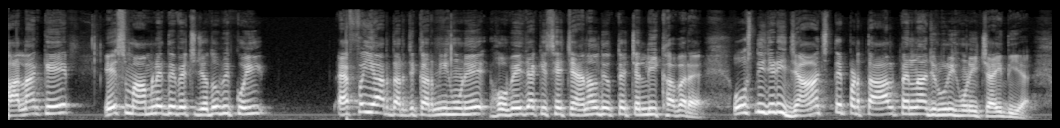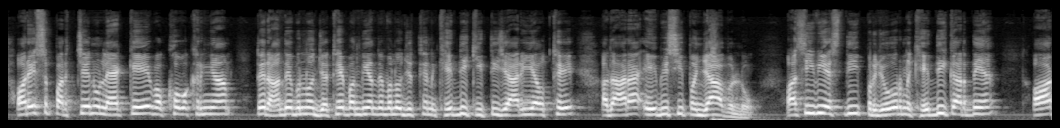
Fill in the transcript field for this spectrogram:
ਹਾਲਾਂਕਿ ਇਸ ਮਾਮਲੇ ਦੇ ਵਿੱਚ ਜਦੋਂ ਵੀ ਕੋਈ ਐਫ ਆਈ ਆਰ ਦਰਜ ਕਰਨੀ ਹੋਣੇ ਹੋਵੇ ਜਾਂ ਕਿਸੇ ਚੈਨਲ ਦੇ ਉੱਤੇ ਚੱਲੀ ਖਬਰ ਹੈ, ਉਸ ਦੀ ਜਿਹੜੀ ਜਾਂਚ ਤੇ ਪੜਤਾਲ ਪਹਿਲਾਂ ਜ਼ਰੂਰੀ ਹੋਣੀ ਚਾਹੀਦੀ ਹੈ ਔਰ ਇਸ ਪਰਚੇ ਨੂੰ ਲੈ ਕੇ ਵੱਖੋ ਵੱਖਰੀਆਂ ਧਿਰਾਂ ਦੇ ਵੱਲੋਂ, ਜਥੇਬੰਦੀਆਂ ਦੇ ਵੱਲੋਂ ਜਿੱਥੇ ਨਖੇਦੀ ਕੀਤੀ ਜਾ ਰਹੀ ਹੈ, ਉੱਥੇ ਅਦਾਰਾ ABC ਪੰਜਾਬ ਵੱਲੋਂ। ਅਸੀਂ ਵੀ ਇਸ ਦੀ ਪ੍ਰਜੋਰ ਨਖੇਦੀ ਕਰਦੇ ਹਾਂ ਔਰ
